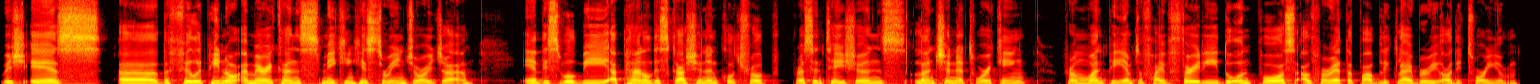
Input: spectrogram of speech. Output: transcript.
which is uh, the Filipino Americans Making History in Georgia. And this will be a panel discussion and cultural presentations, lunch and networking from 1 p.m. to 5.30 doon po sa Alpharetta Public Library Auditorium.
